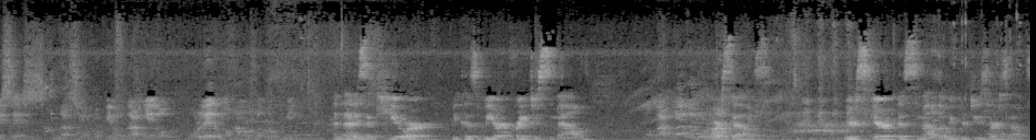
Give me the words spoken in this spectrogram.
esa es curación porque nos da miedo olernos a nosotros mismos. And that is a cure because we are afraid to smell. Nos da miedo el olor. Ourselves. We're scared of the smell that we produce ourselves.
